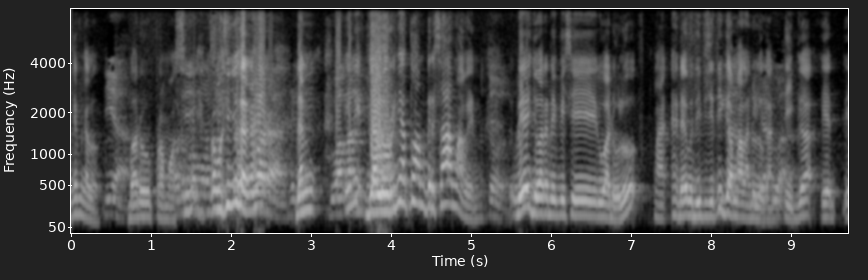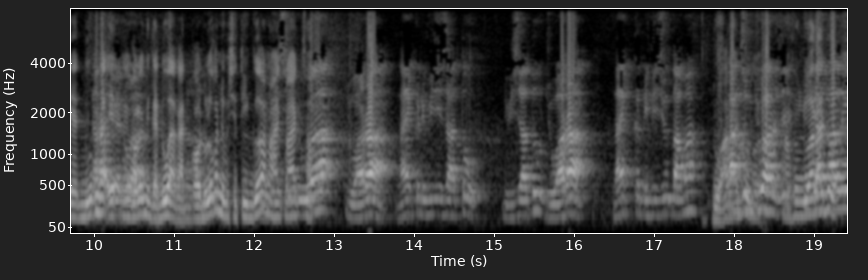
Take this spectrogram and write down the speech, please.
ingat nggak lo? Iya. Baru promosi, Baru promosi, promosi juga kan. juara. Dan ini kali jalurnya tuh hampir sama, Win. Betul. Dia juara divisi 2 dulu, nah eh dia divisi 3 malah dulu Liga kan. dua. 3 ya ya du, Sekarang enggak ya, kalau Liga 2 kan. Kalau dulu kan divisi 3 naik-naik Divisi 2 juara, naik ke divisi 1. Divisi 1 juara, naik ke divisi utama Juara langsung juga. juara. Jadi Langsung juara juga. kali.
